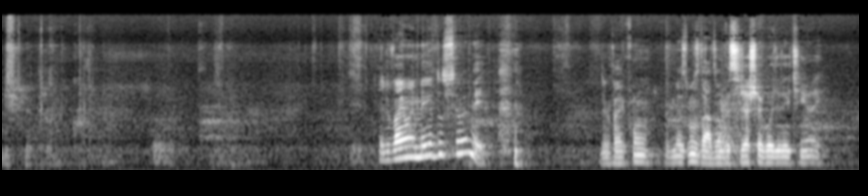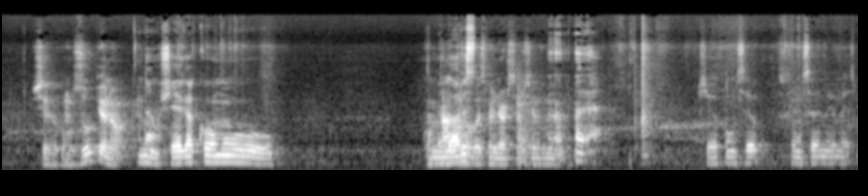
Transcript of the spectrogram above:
Lixo eletrônico. Ele vai um e-mail do seu e-mail. Ele vai com os mesmos dados. Vamos ver se já chegou direitinho aí. Chega com Zup ou não? Não, chega como. Contato melhores- melhores do mundo. Chega com o seu, com o seu e-mail mesmo.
